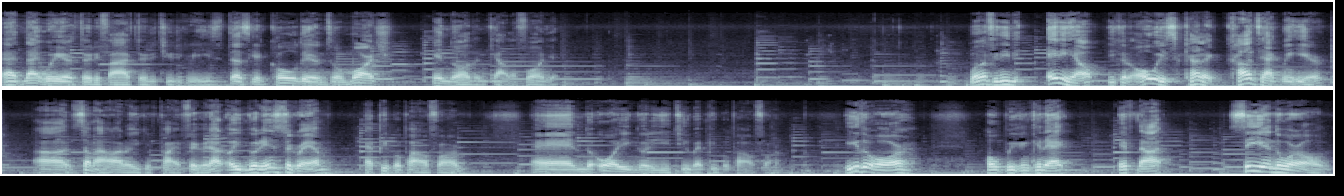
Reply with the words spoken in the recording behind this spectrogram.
At night we're here 35, 32 degrees. It does get cold here until March in Northern California. Well, if you need any help, you can always kind of contact me here. Uh, somehow, I don't know, you can probably figure it out. Or you can go to Instagram at People Power Farm, and or you can go to YouTube at People Power Farm. Either or, hope we can connect. If not, see you in the world.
